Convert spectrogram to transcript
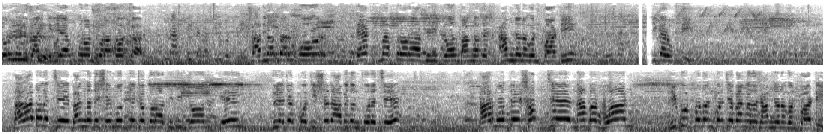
ধরনের ক্রাইটেরিয়া পূরণ করা দরকার, স্বাধীনতার পর একমাত্র রাজনৈতিক দল বাংলাদেশ আমজনগণ পার্টি, স্বীকারোক্তি। তারা বলেছে, বাংলাদেশের মধ্যে যত রাজনৈতিক দল এই দুই হাজার পঁচিশ সালে আবেদন করেছে তার মধ্যে সবচেয়ে নাম্বার ওয়ান রিপোর্ট প্রদান করেছে বাংলাদেশ আমজনগণ পার্টি।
